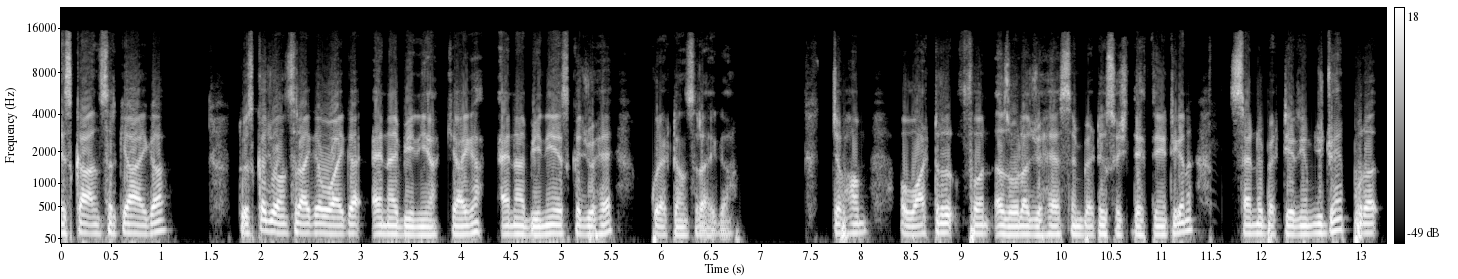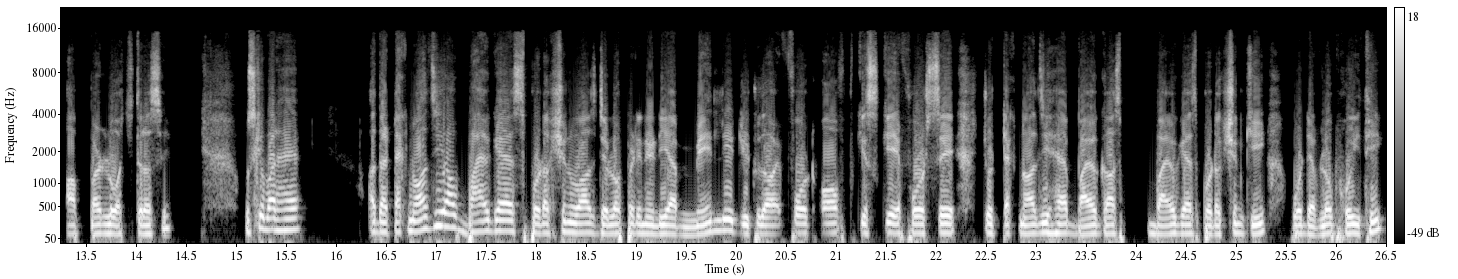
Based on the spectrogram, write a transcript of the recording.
इसका आंसर क्या आएगा? तो इसका जो आंसर आएगा वो आएगा एनाबीनिया। क्या आएगा? एनाबीनिया इसका जो है करेक्ट आंसर आएगा। जब हम वाटर फन अजोला जो है सिम्बियोटिक सिस्टम देखते हैं, ठीक है ना? साइनोबैक्टीरियम ये जो है पूरा आप पढ़ लो अच्छी तरह से। उसके बाद है the technology of biogas production was developed in India mainly due to the effort of किसके एफोर्ट से जो टेक्नोलॉजी है बायोगैस बायोगैस प्रोडक्शन की वो डेवलप हुई थी?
